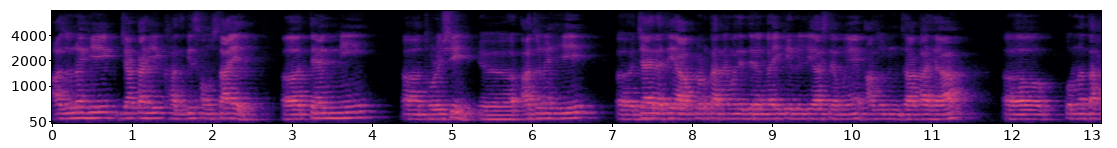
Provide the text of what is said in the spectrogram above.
अजूनही ज्या काही खाजगी संस्था आहेत त्यांनी थोडीशी अजूनही जाहिराती अपलोड करण्यामध्ये दिरंगाई केलेली असल्यामुळे अजून जागा ह्या पूर्णतः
